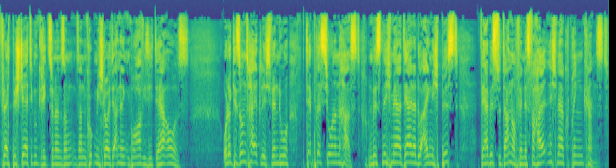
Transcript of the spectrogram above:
vielleicht Bestätigung kriegt, sondern, sondern gucken mich Leute an und denken, boah, wie sieht der aus? Oder gesundheitlich, wenn du Depressionen hast und bist nicht mehr der, der du eigentlich bist, wer bist du dann noch, wenn du das Verhalten nicht mehr bringen kannst?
